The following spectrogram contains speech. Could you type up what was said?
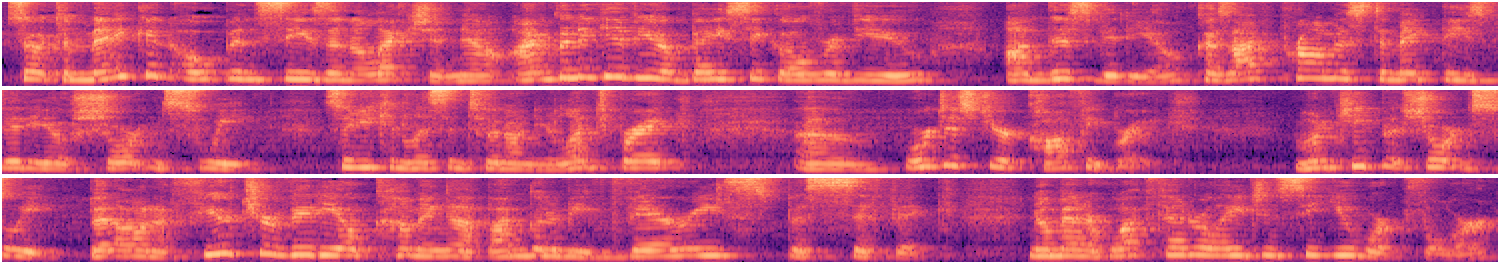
So to make an open season election, now I'm going to give you a basic overview on this video because I've promised to make these videos short and sweet so you can listen to it on your lunch break um, or just your coffee break. I'm going to keep it short and sweet, but on a future video coming up, I'm going to be very specific. No matter what federal agency you work for,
